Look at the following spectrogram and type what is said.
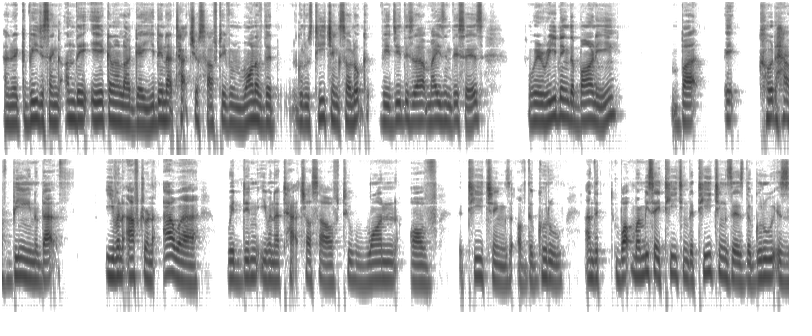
And it could be just saying, Ande lage, you didn't attach yourself to even one of the Guru's teachings. So look, Vijay, this is amazing this is. We're reading the Bani, but it could have been that even after an hour, we didn't even attach ourselves to one of the teachings of the Guru. And the, when we say teaching, the teachings is the Guru is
